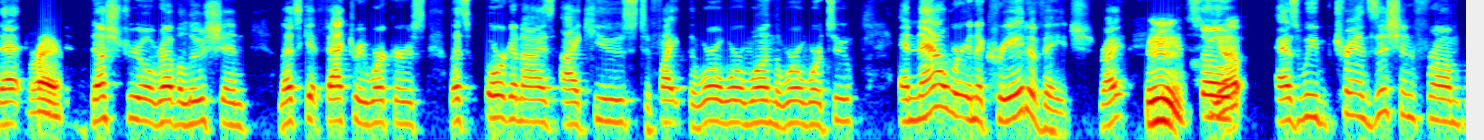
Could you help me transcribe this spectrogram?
that right. industrial revolution. Let's get factory workers. Let's organize IQs to fight the World War One, the World War Two, and now we're in a creative age, right? Mm, so yep. as we transition from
